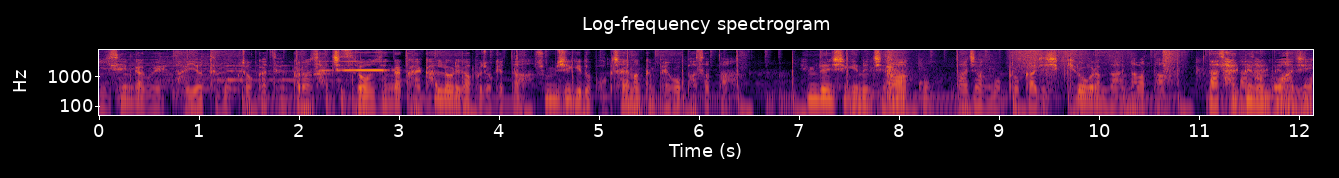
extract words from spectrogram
이 생각 외 다이어트 목적 같은 그런 사치스러운 생각할 칼로리가 부족했다 숨쉬기도 벅찰 만큼 배고팠었다 힘든 시기는 지나왔고 마지막 목표까지 10kg도 안 남았다 나살 빼면 뭐하지?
